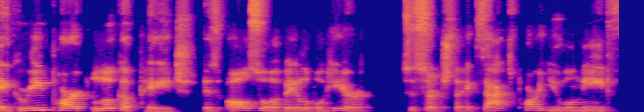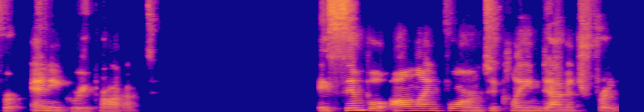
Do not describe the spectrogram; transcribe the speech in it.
A GREE part lookup page is also available here to search the exact part you will need for any GREE product. A simple online form to claim damaged freight.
